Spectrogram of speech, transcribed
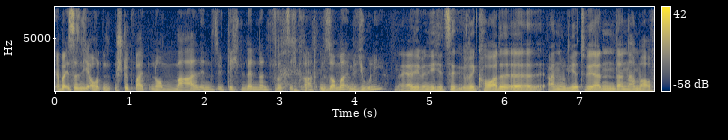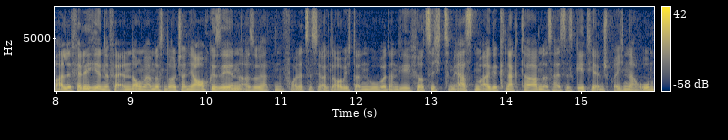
Aber ist das nicht auch ein, Stück weit normal in südlichen Ländern, 40 Grad im Sommer, im Juli? Naja, wenn die Hitzerekorde äh, annulliert werden, dann haben wir auf alle Fälle hier eine Veränderung. Wir haben das in Deutschland ja auch gesehen. Also wir hatten vorletztes Jahr, glaube ich, dann, wo wir dann die 40 zum ersten Mal geknackt haben. Das heißt, es geht hier entsprechend nach oben.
